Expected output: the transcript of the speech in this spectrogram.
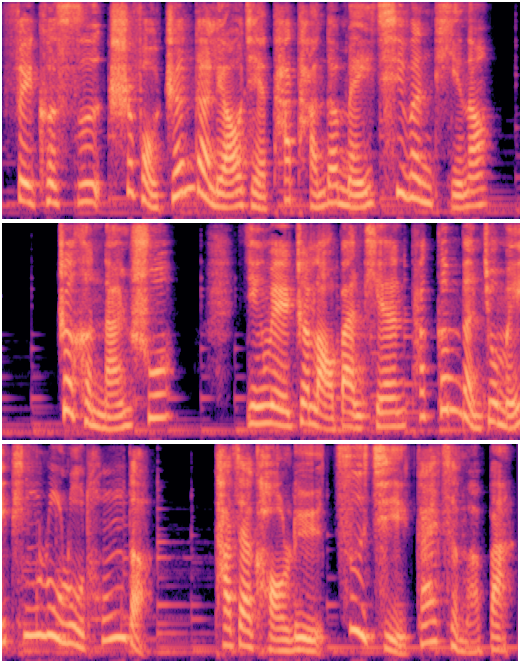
费克斯是否真的了解他谈的煤气问题呢？这很难说，因为这老半天他根本就没听路路通的。他在考虑自己该怎么办。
